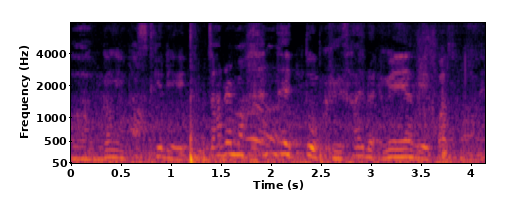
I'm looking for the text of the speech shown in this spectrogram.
와 은강이 파스킬이 자를만 한데 또 그 사이로 애매하게 빠져나가네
